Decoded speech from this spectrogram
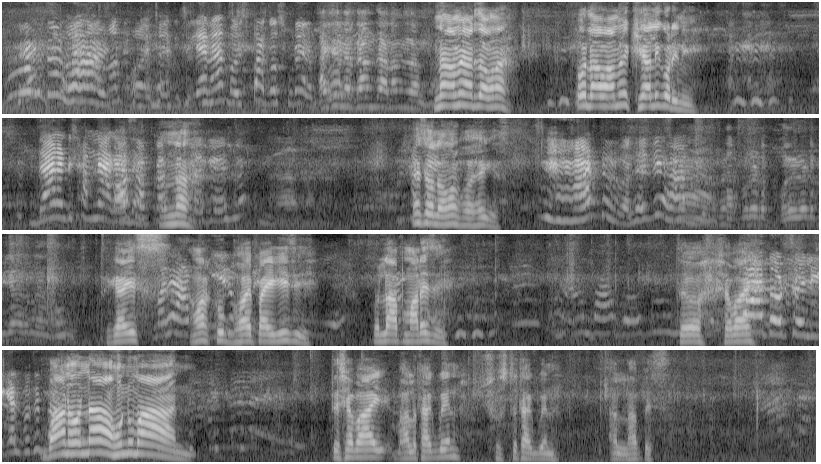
না আমি আর যাব না ও লাভ আমি খেয়ালই করিনি যান একটু সামনে আগা না। এই চলো আমার ভয় হয়ে গেছে। গাইস আমার খুব ভয় পাই গেছি? ও লাভ মারেছে। তো সবাই বানর না হনুমান। তো সবাই ভালো থাকবেন সুস্থ থাকবেন। আল্লাহ হাফেজ।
